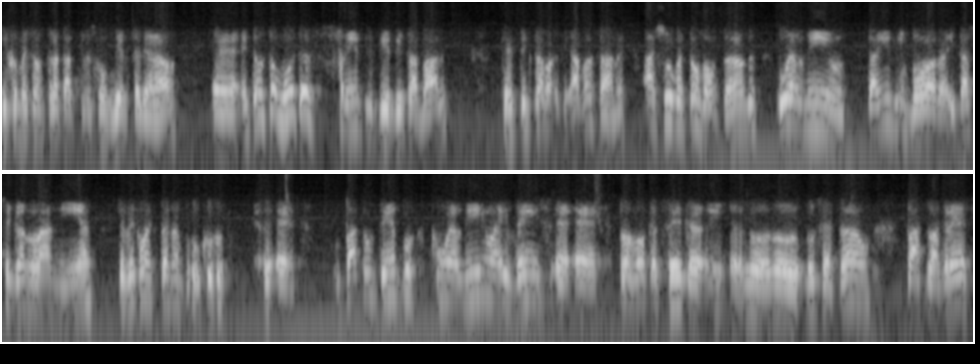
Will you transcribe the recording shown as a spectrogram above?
e começamos tratativas com o governo federal é, então são muitas frentes de, de, trabalho que a gente tem que avançar, né? As chuvas estão voltando, o El Ninho está indo embora e está chegando Laninha. Você vê como é que Pernambuco é, passa um tempo com o El Ninho, aí vem, é, é provoca seca em, é, no, no, no, sertão, parte do Agreste.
